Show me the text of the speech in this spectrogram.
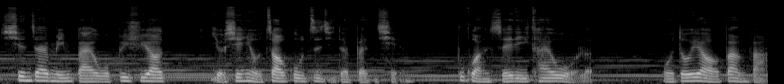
现在明白，我必须要有先有照顾自己的本钱。不管谁离开我了，我都要有办法。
